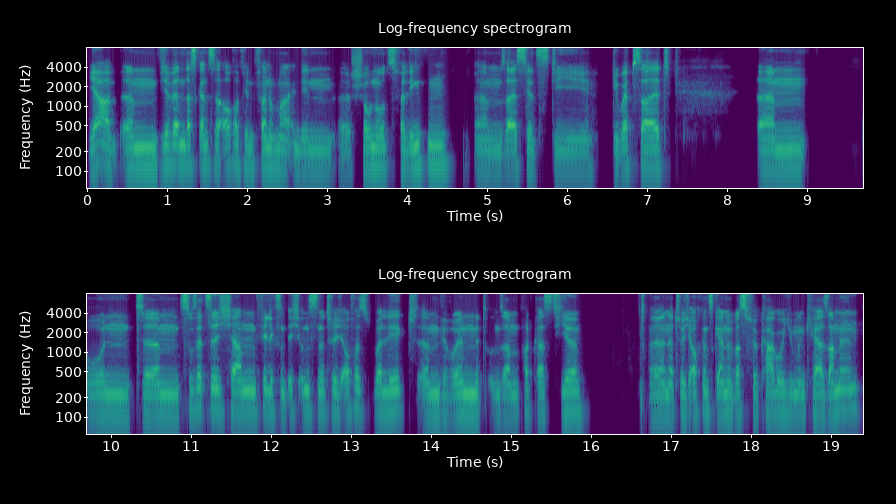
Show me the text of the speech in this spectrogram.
Ja, ähm, wir werden das Ganze auch auf jeden Fall nochmal in den äh, Show Notes verlinken, ähm, sei es jetzt die, die Website. Ähm, und ähm, zusätzlich haben Felix und ich uns natürlich auch was überlegt. Ähm, wir wollen mit unserem Podcast hier äh, natürlich auch ganz gerne was für Cargo Human Care sammeln.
